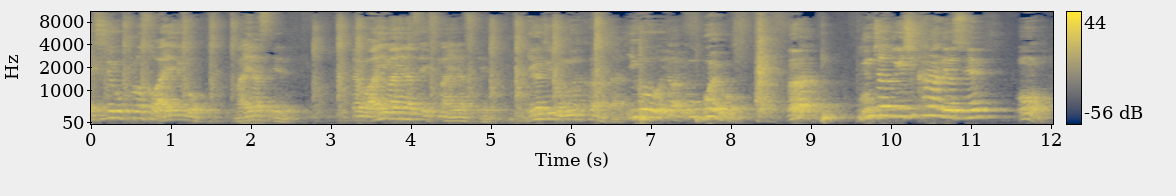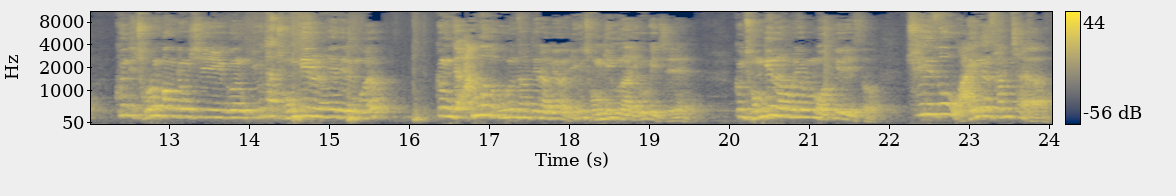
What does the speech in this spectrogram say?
X제곱 플러스 y제곱 마이너스 1. 그냥 y 마이너스 x 마이너스 1. 얘가 지금 0보다 크나왔다. 이거, 야, 이거 뭐야, 이거? 어? 문자 두 개씩 하나 되었어요? 어. 근데 저런 방정식은 이거 다 전개를 해야 되는 거야? 그럼 이제 아무것도 모르는 상태라면 이거 전개구나 이거겠지. 그럼 전개를 한번 해보면 어떻게 돼 있어? 최소 y는 3차야.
